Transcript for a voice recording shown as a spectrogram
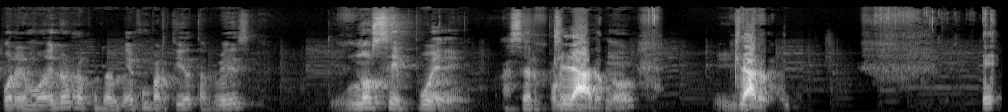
por el modelo de responsabilidad compartida, tal vez no se pueden hacer pruebas, Claro. ¿no? Y- Claro. Eh,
